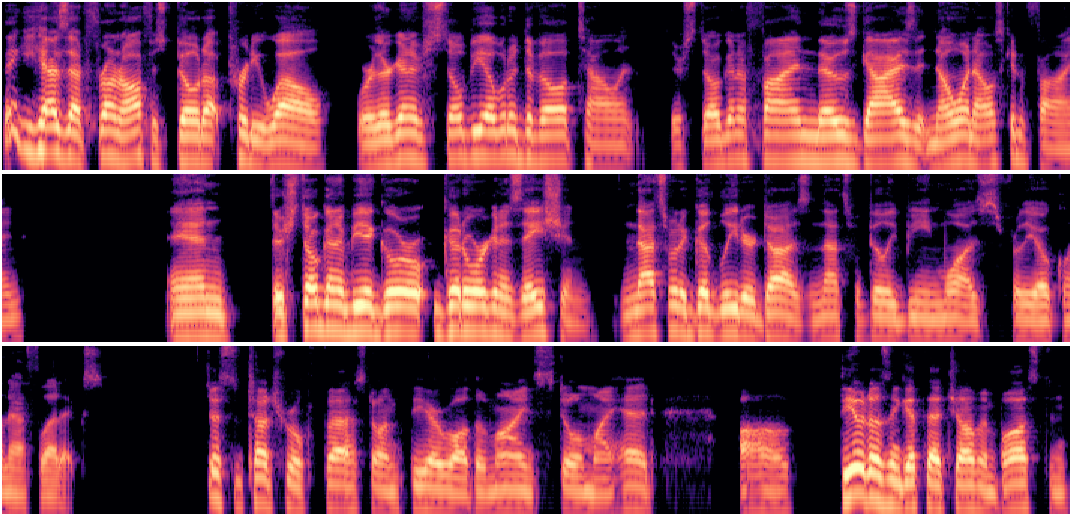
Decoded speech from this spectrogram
I think he has that front office built up pretty well where they're going to still be able to develop talent. They're still going to find those guys that no one else can find. And they're still going to be a good organization. And that's what a good leader does. And that's what Billy Beane was for the Oakland Athletics. Just to touch real fast on Theo while the mind's still in my head. Uh, Theo doesn't get that job in Boston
